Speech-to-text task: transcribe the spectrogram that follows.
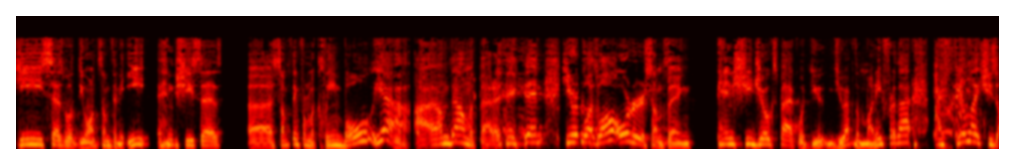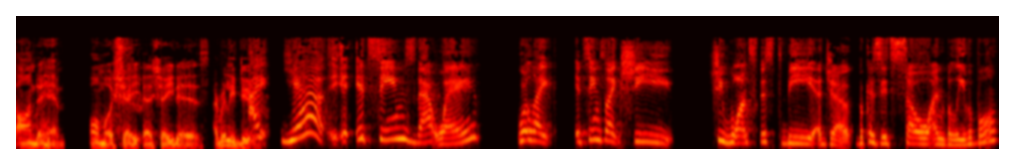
he says, well, do you want something to eat? And she says, uh, something from a clean bowl? Yeah, I, I'm down with that. and he replies, well, I'll order something. And she jokes back, well, do you, do you have the money for that? I feel like she's on to him almost, Shay, uh, Shade is. I really do. I yeah, it, it seems that way. Well, like it seems like she she wants this to be a joke because it's so unbelievable.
